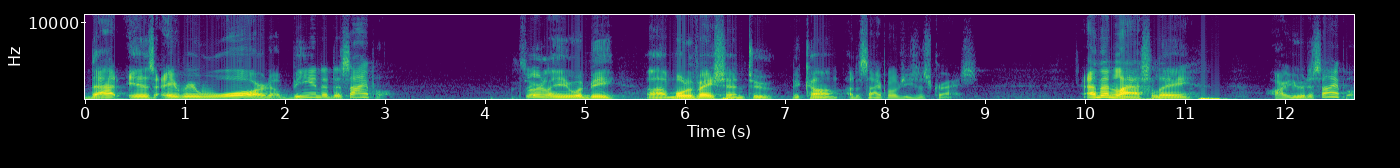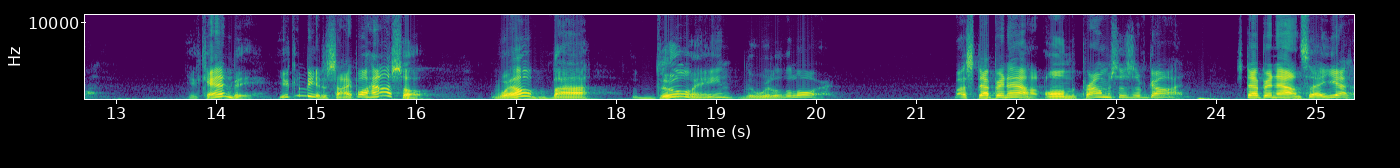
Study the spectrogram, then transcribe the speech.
that is a reward of being a disciple. Certainly, it would be uh, motivation to become a disciple of Jesus Christ. And then, lastly, are you a disciple? You can be. You can be a disciple. How so? Well, by doing the will of the Lord. By stepping out on the promises of God. Stepping out and say, Yes,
